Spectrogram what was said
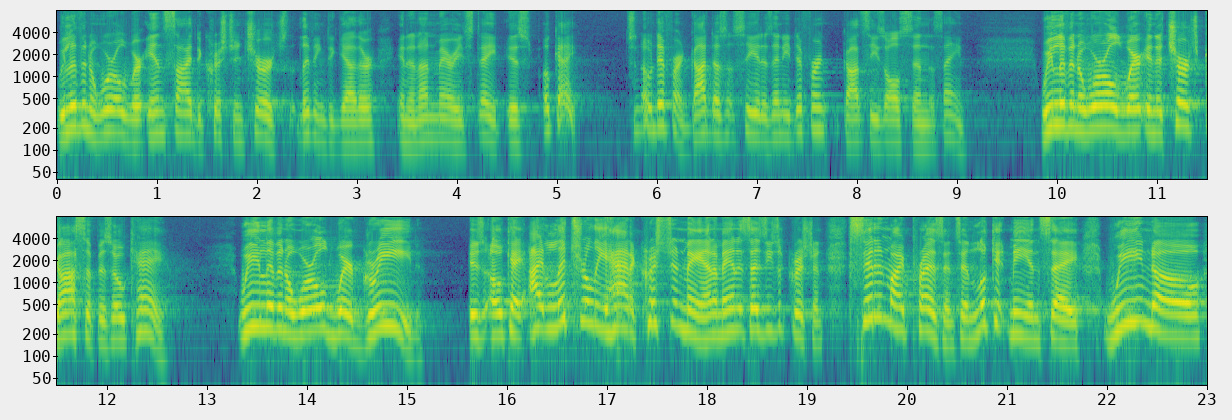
We live in a world where inside the Christian church, living together in an unmarried state is okay. It's no different. God doesn't see it as any different. God sees all sin the same. We live in a world where in the church gossip is okay. We live in a world where greed is okay. I literally had a Christian man, a man that says he's a Christian, sit in my presence and look at me and say, We know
